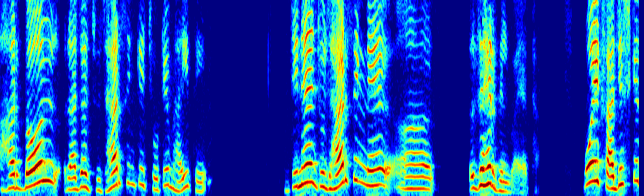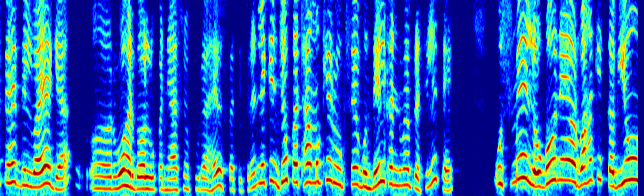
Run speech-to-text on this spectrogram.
हरदौल राजा जुझार सिंह के छोटे भाई थे जिन्हें जुझार सिंह ने जहर दिलवाया था। वो एक साजिश के तहत दिलवाया गया और वो हरदौल उपन्यास में पूरा है उसका चित्रण। लेकिन जो कथा मुख्य रूप से बुंदेलखंड में प्रचलित है उसमें लोगों ने और वहाँ के कवियों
